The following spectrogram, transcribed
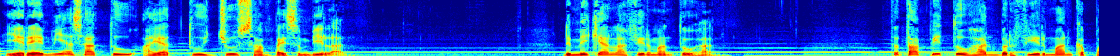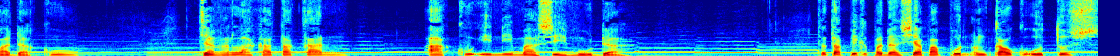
Yeremia 1 ayat 7 sampai 9. Demikianlah firman Tuhan. Tetapi Tuhan berfirman kepadaku, Janganlah katakan, "Aku ini masih muda." Tetapi kepada siapa pun engkau kuutus,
